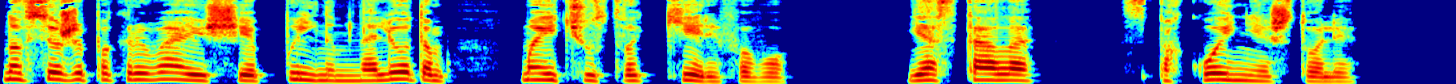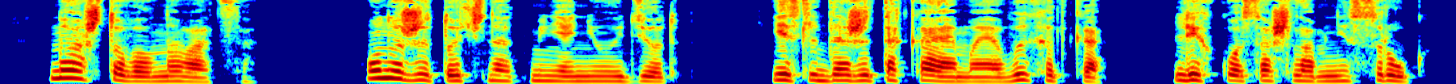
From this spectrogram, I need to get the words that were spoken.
но все же покрывающее пыльным налетом мои чувства к Керифову. Я стала спокойнее, что ли. Ну а что волноваться? Он уже точно от меня не уйдет, если даже такая моя выходка легко сошла мне с рук.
